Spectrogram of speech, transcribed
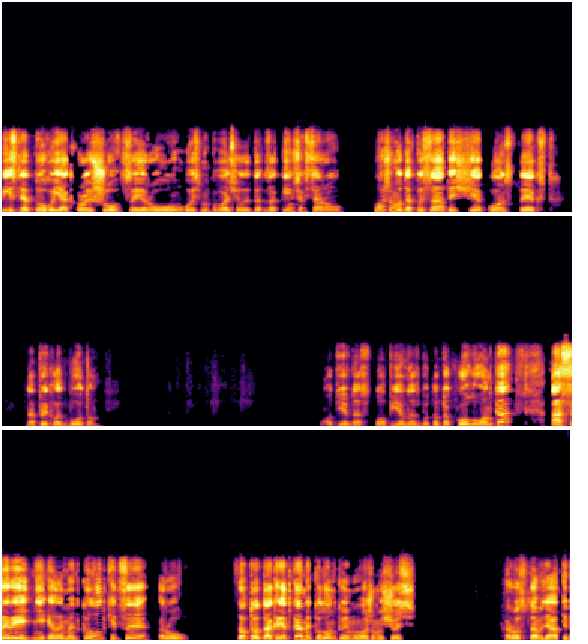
після того, як пройшов цей роу, ось ми побачили, закінчився роу, можемо дописати ще контекст, наприклад, bottom. От є в нас топ, є в нас bottom. Тобто колонка, а середній елемент колонки це row. Тобто, так, рядками, колонками ми можемо щось розставляти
